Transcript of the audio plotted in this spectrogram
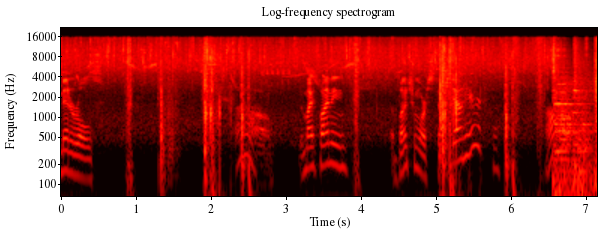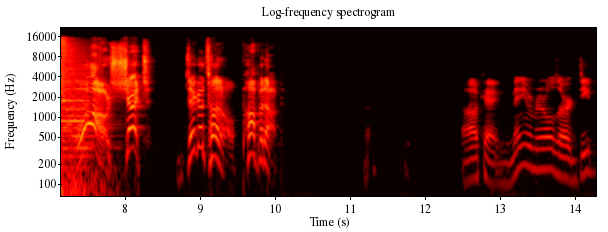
Minerals. Oh. Am I finding a bunch of more stuff down here? Oh. Whoa! Shit! Dig a tunnel. Pop it up. Okay, many minerals are deep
